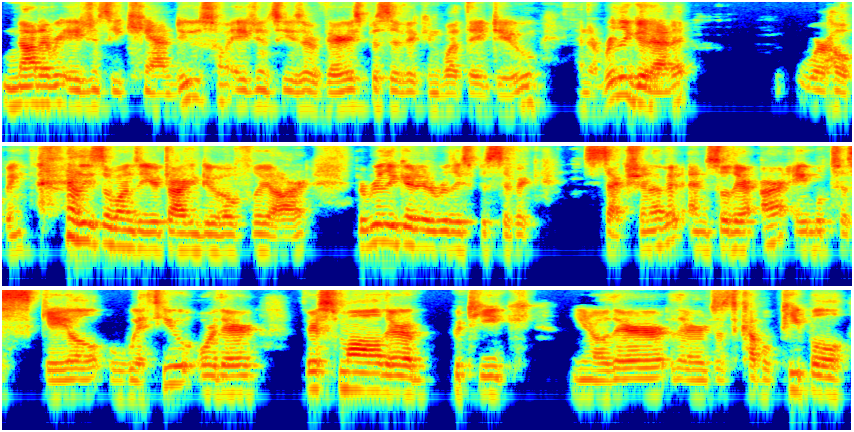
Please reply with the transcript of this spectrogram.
not every agency can do. Some agencies are very specific in what they do, and they're really good at it. We're hoping, at least the ones that you're talking to, hopefully are. They're really good at a really specific section of it, and so they aren't able to scale with you, or they're they're small. They're a boutique. You know, they're they're just a couple people,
